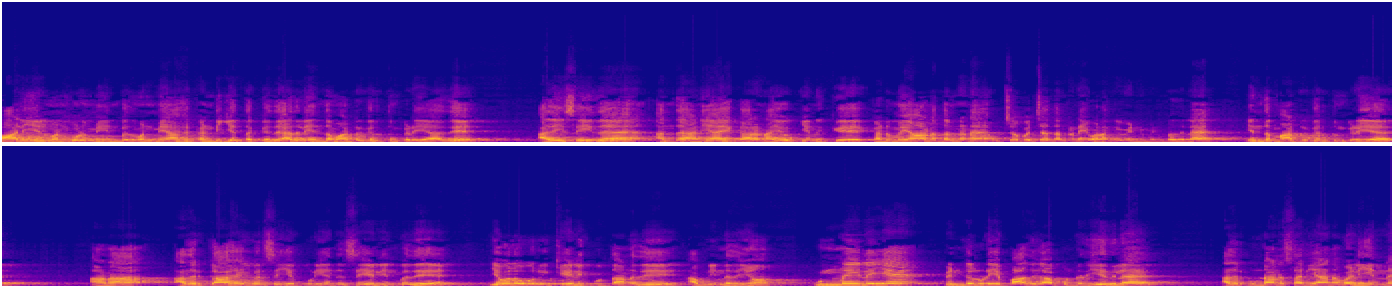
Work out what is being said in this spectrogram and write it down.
பாலியல் வன்கொடுமை என்பது வன்மையாக கண்டிக்கத்தக்கது. அதில் எந்த மாற்று கருத்தும் கிடையாது. அதை செய்த அந்த அநியாயக்காரன் அயோக்கியனுக்கு கடுமையான தண்டனை உச்சபட்ச தண்டனை வழங்க வேண்டும் என்பதில் எந்த மாற்று கருத்தும் கிடையாது. ஆனா அதற்காக இவர் செய்யக்கூடிய அந்த செயல் என்பது எவ்வளவு ஒரு கேலிக்கூத்தானது அப்படின்றதையும் உண்மையிலேயே பெண்களுடைய பாதுகாப்புன்றது எதுல? அதற்குண்டான சரியான வழி என்ன?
